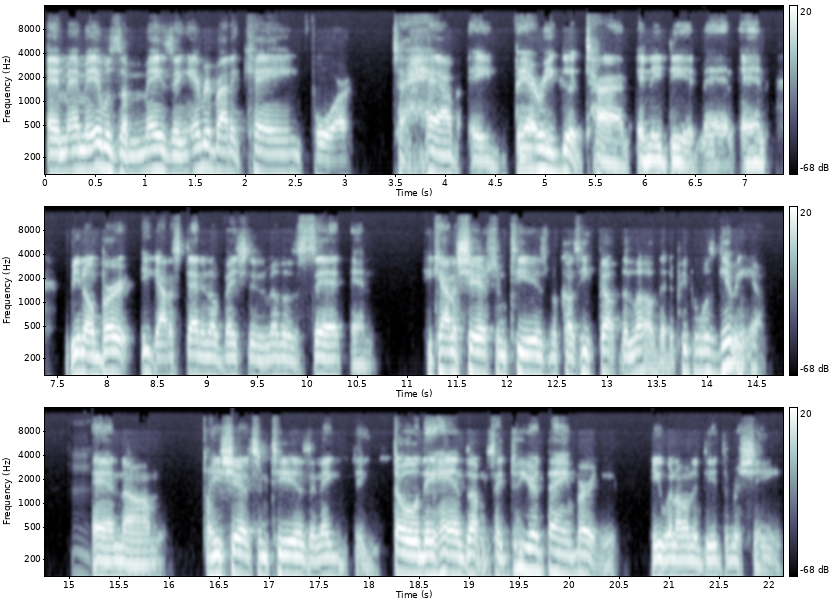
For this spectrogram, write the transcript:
and I mean it was amazing. Everybody came for to have a very good time, and they did, man. And you know, Bert, he got a standing ovation in the middle of the set, and he kind of shared some tears because he felt the love that the people was giving him. Hmm. And um, he shared some tears and they, they throw their hands up and say, Do your thing, Burton. He went on and did the machine.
